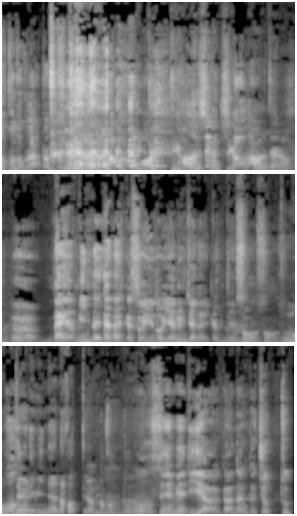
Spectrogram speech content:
と孤独だった あれ？って話が違うなみたいな、うん。だからみんながなんかそういうのをやるんじゃないかみたいな、そうそうそう。思ったよりみんなやんなかったよね。やん。なかった、うん音声メディアがなんかちょっと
